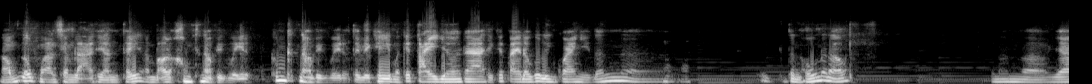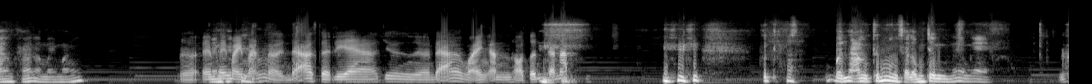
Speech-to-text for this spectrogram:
Không lúc mà anh xem lại thì anh thấy anh bảo là không thể nào việt vị được không cách nào việt vị được. Tại vì khi mà cái tay giơ ra thì cái tay đâu có liên quan gì đến ờ, cái tình huống đó đâu. Cho nên là dạ khá là may mắn. Ờ, em Em thấy may mắn là đá Serie A chứ đá ngoại Anh họ tính cả nách. Bên anh tính luôn sợi lông chân nữa em nghe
